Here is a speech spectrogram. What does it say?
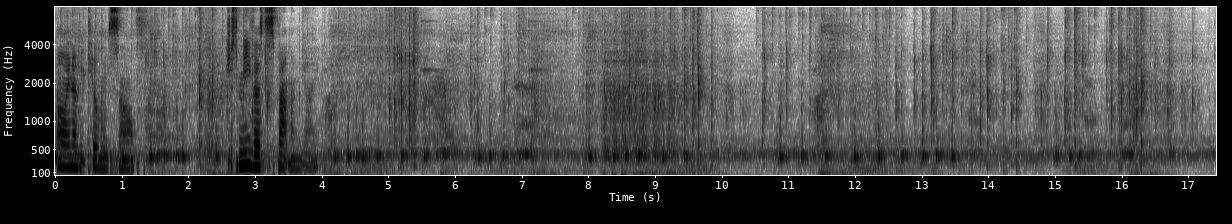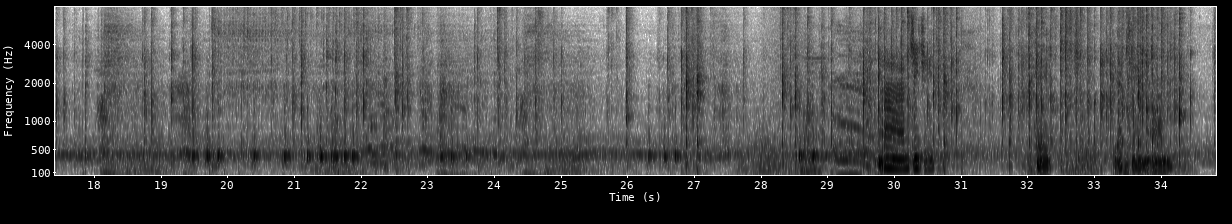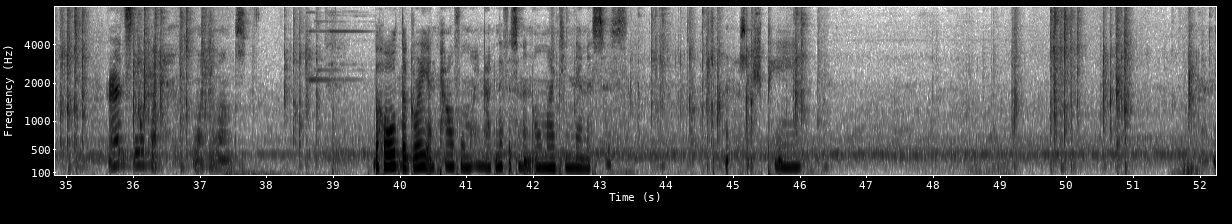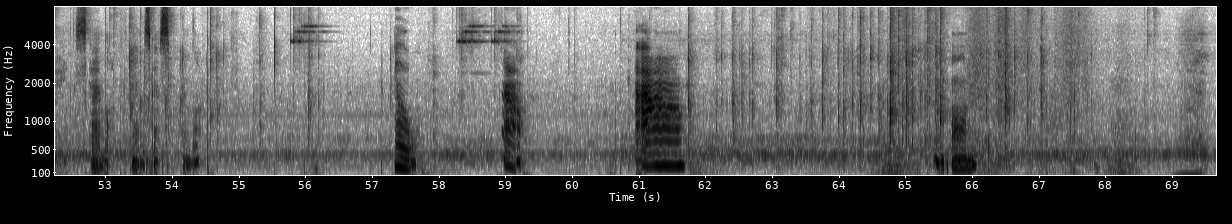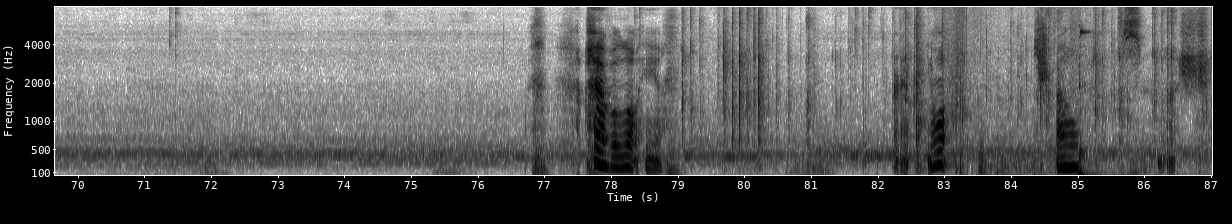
Oh, I know he killed himself. Just me versus Batman guy. Ah, GG. Okay, getting on. Let's look at what he wants. Behold the great and powerful, my magnificent and almighty nemesis. Slash P. Skyblock. Yeah, let's go Skyblock. Oh. Ow. Ow. Come on. I have a lot here. Alright, you know what? Shell smash.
